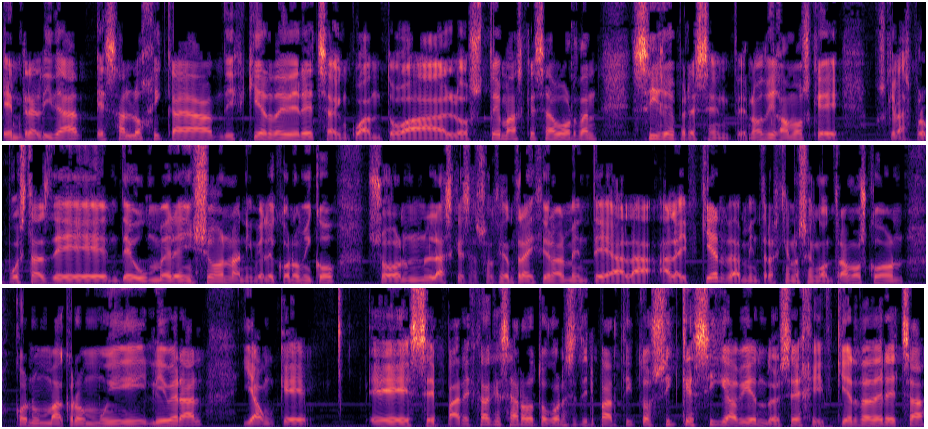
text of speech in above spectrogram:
en realidad esa lógica de izquierda y derecha en cuanto a los temas que se abordan sigue presente, ¿no? Digamos que, pues que las propuestas de, de un Mélenchon a nivel económico son las que se asocian tradicionalmente a la, a la izquierda, mientras que nos encontramos con, con un Macron muy liberal y aunque eh, se parezca que se ha roto con ese tripartito, sí que sigue habiendo ese eje izquierda-derecha,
